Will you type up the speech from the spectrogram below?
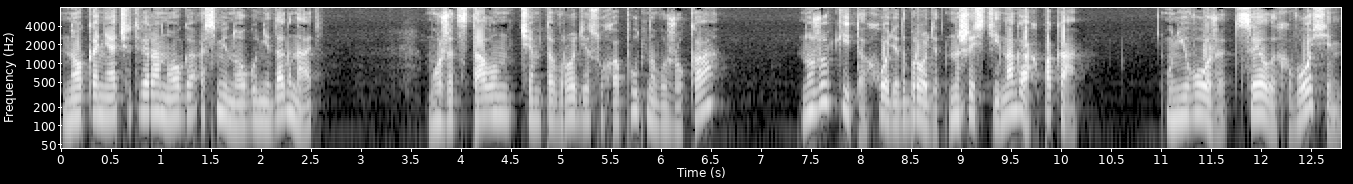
Но коня четверонога осьминогу не догнать. Может, стал он чем-то вроде сухопутного жука? Но жуки-то ходят-бродят на шести ногах пока. У него же целых восемь.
